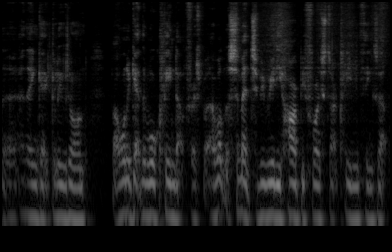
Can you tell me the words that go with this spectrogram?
uh, and then get glued on. But I want to get them all cleaned up first, but I want the cement to be really hard before I start cleaning things up.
